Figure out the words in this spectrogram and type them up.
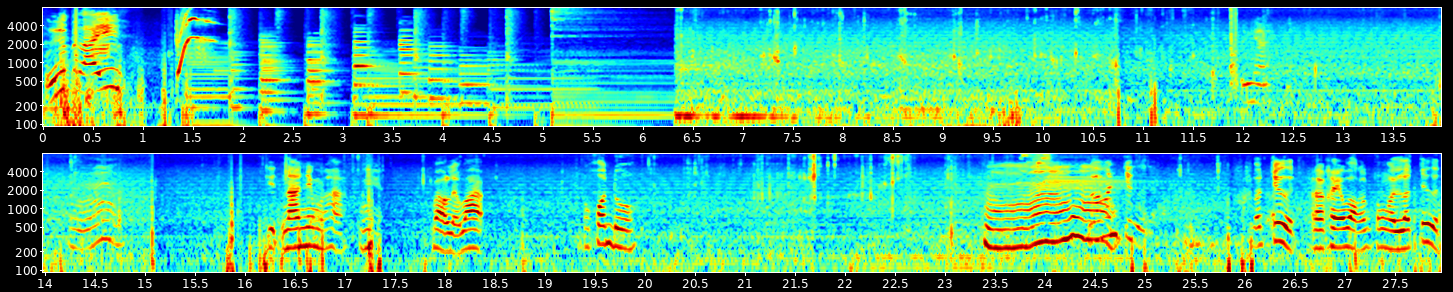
เฮ้ยไม่เป็นไรเป็นไงอืมกิจหน้านิ่มเลยค่ะนี่บอกเลยว่า ทุกคนดูหืมแล้วมันจืดอะรสจืดโอเคบอกตรงๆเลยรสจืด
